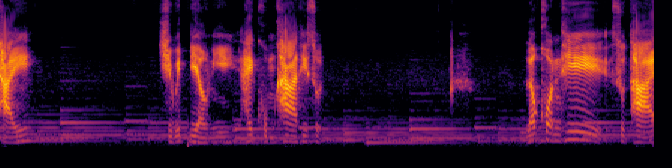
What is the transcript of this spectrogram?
ใช้ ชีวิตเดียวนี้ให้คุ้มค่าที่สุด แล้วคนที่สุดท้าย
